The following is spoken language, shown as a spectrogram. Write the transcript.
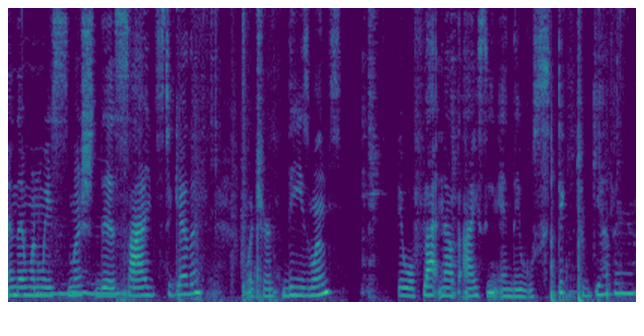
And then when we smush the sides together, which are these ones, it will flatten out the icing and they will stick together.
